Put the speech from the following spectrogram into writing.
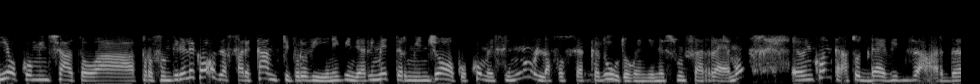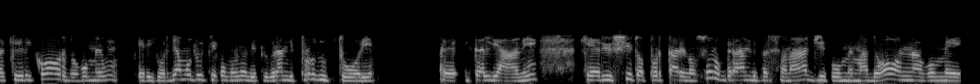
io ho cominciato a approfondire le cose, a fare tanti provini, quindi a rimettermi in gioco come se nulla fosse accaduto, quindi nessun Sanremo, e ho incontrato David Zard, che ricordo come un, e ricordiamo tutti come uno dei più grandi produttori eh, italiani che è riuscito a portare non solo grandi personaggi come Madonna, come,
